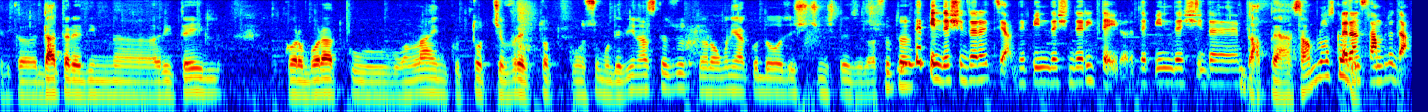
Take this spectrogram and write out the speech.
Adică datele din uh, retail coroborat cu online, cu tot ce vrei, tot consumul de vin a scăzut, în România cu 25-30%. Depinde și de rețea, depinde și de retailer, depinde și de... Da, pe ansamblu a scăzut. Pe ansamblu, da.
